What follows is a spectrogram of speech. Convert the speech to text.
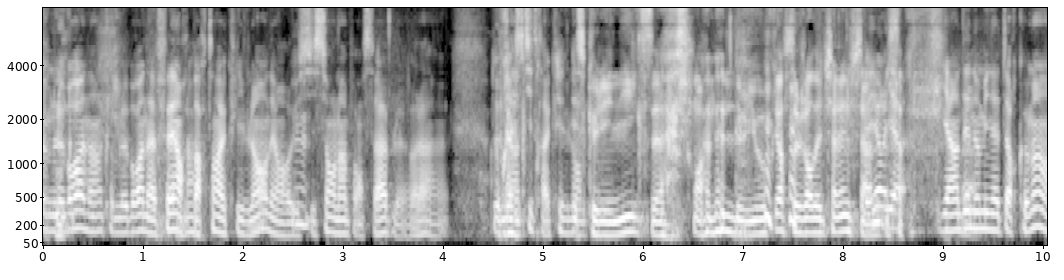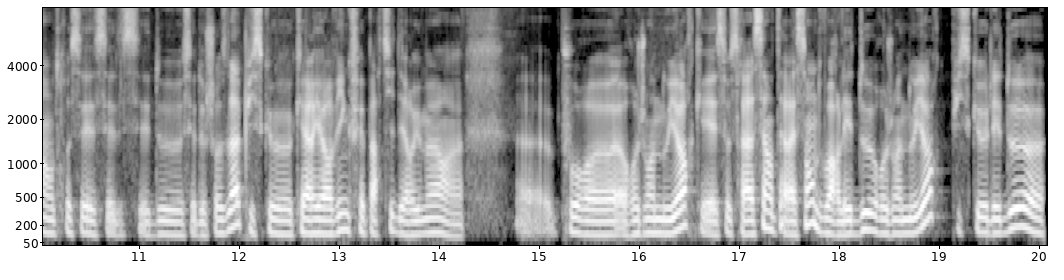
Comme LeBron, hein, comme LeBron a fait en repartant à Cleveland et en réussissant l'impensable, voilà, de un titre à Cleveland. Est-ce que les Knicks sont à même de lui offrir ce genre de challenge? D'ailleurs, il y, a un dénominateur commun entre ces, ces, deux, ces deux choses-là, puisque Kyrie Irving fait partie des rumeurs. Euh, euh, pour euh, rejoindre New York. Et ce serait assez intéressant de voir les deux rejoindre New York, puisque les deux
